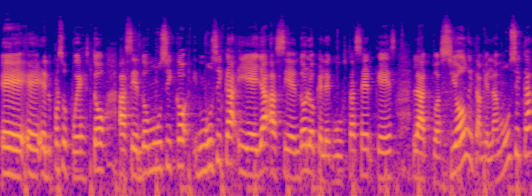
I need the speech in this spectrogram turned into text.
Eh, eh, él, por supuesto, haciendo músico, música y ella haciendo lo que le gusta hacer, que es la actuación y también la música.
